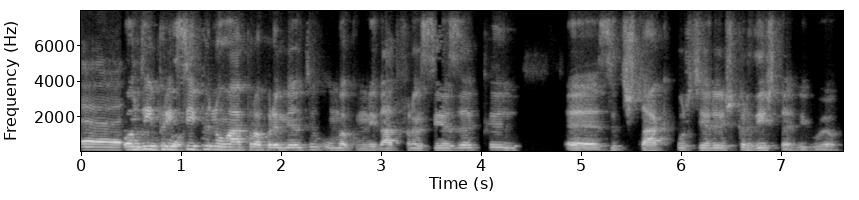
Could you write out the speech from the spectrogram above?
uh, Onde, em princípio, não há propriamente uma comunidade francesa que uh, se destaque por ser esquerdista, digo eu.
